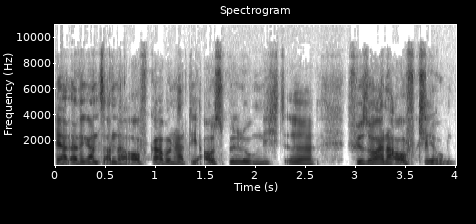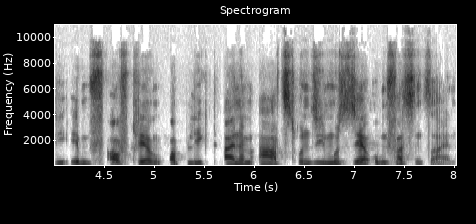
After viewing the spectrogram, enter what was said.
der hat eine ganz andere Aufgabe und hat die Ausbildung nicht äh, für so eine Aufklärung. Die Impfaufklärung obliegt einem Arzt und sie muss sehr umfassend sein.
